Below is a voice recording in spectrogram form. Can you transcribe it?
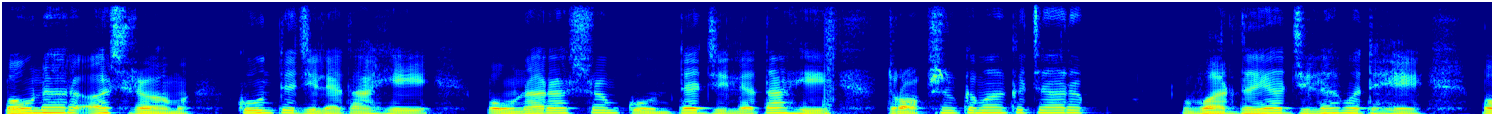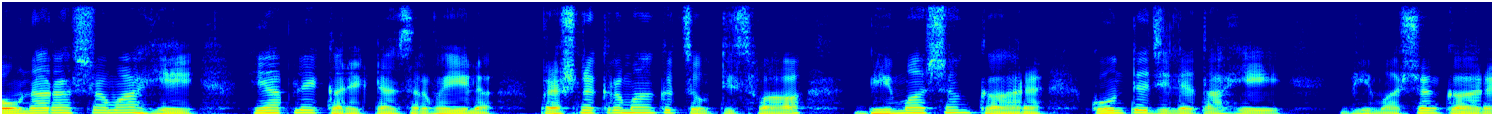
पवनार आश्रम कोणत्या जिल्ह्यात आहे? पवनार आश्रम कोणत्या जिल्ह्यात आहे? तर ऑप्शन क्रमांक चार वर्धा या जिल्ह्यामध्ये पवनार आश्रम आहे. हे आपले करेक्ट आन्सर होईल. प्रश्न क्रमांक चौतीसवा भीमाशंकर कोणत्या जिल्ह्यात आहे? भीमाशंकर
